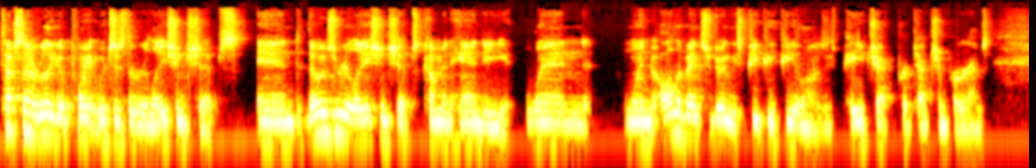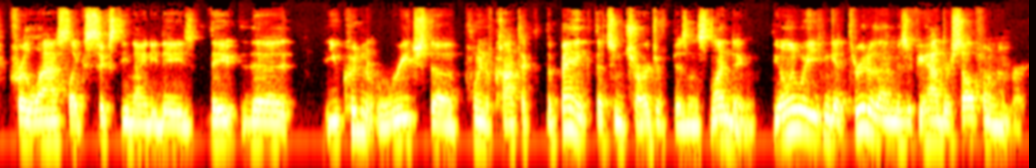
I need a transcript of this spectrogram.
touched on a really good point, which is the relationships. And those relationships come in handy when when all the banks are doing these PPP loans, these paycheck protection programs, for the last like 60, 90 days, they the you couldn't reach the point of contact the bank that's in charge of business lending. The only way you can get through to them is if you had their cell phone number.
